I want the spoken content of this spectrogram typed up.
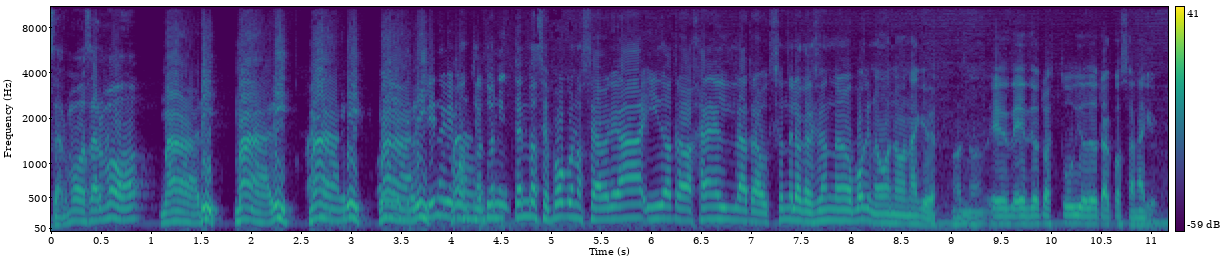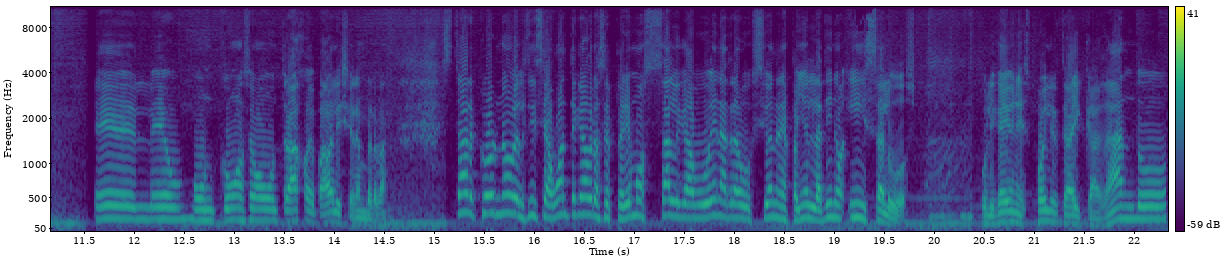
Se armó, se armó. Mari, Mari, Mari, Mari. Tiene que contrató Nintendo hace poco, no se habría ido a trabajar en la traducción de la creación de nuevo Pokémon. No, no, nada que ver. No, no, es, de, es de otro estudio, de otra cosa, nada que ver. Es un, ¿cómo hacemos un trabajo de publisher en verdad? Star Core Novels dice, aguante cabros, esperemos salga buena traducción en español latino y saludos. Publicáis un spoiler, te vais cagando.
